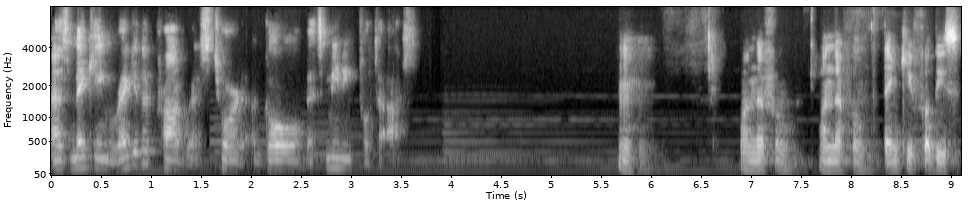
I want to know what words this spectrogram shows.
as making regular progress toward a goal that's meaningful to us. Mm-hmm. Wonderful, wonderful. Thank you for these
